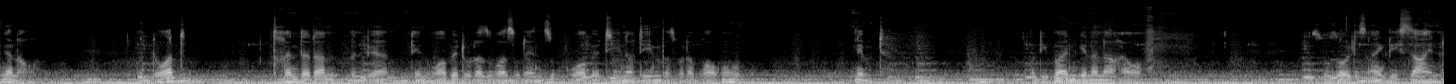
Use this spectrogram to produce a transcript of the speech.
Genau. Und dort trennt er dann, wenn wir den Orbit oder sowas oder den Suborbit, je nachdem, was wir da brauchen, nimmt. Und die beiden gehen dann nachher auf. So sollte es eigentlich sein.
